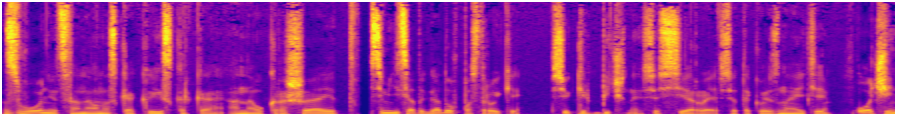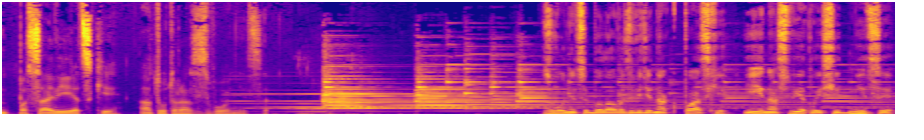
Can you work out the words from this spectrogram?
Звонится она у нас как искорка. Она украшает 70-х годов постройки. Все кирпичное, все серое, все такое, знаете, очень по-советски. А тут раз звонится. Звонница была возведена к Пасхе, и на Светлой Седмице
